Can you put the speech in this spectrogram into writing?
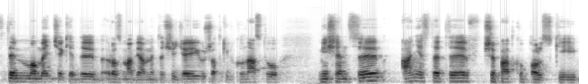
w tym momencie, kiedy rozmawiamy. To się dzieje już od kilkunastu miesięcy, a niestety w przypadku Polski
